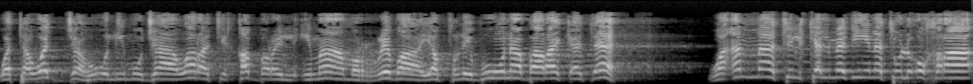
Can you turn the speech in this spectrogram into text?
وتوجهوا لمجاورة قبر الإمام الرضا يطلبون بركته. وأما تلك المدينة الأخرى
